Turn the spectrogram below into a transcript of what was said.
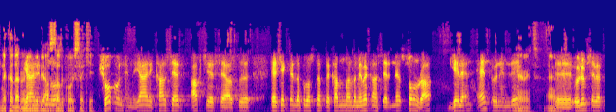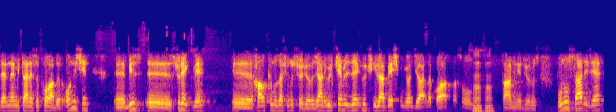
ne kadar önemli Yani bir hastalık oysa ki. Çok önemli. Yani kanser, akciğer seyası, erkeklerde prostat ve kadınlarda meme kanserinden sonra gelen en önemli Evet, evet. e, ölüm sebeplerinden bir tanesi koadır. Onun için e, biz e, sürekli e, halkımıza şunu söylüyoruz. Yani ülkemizde 3 ila 5 milyon civarında koa hastası olduğunu Hı hı. tahmin ediyoruz. Bunun sadece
